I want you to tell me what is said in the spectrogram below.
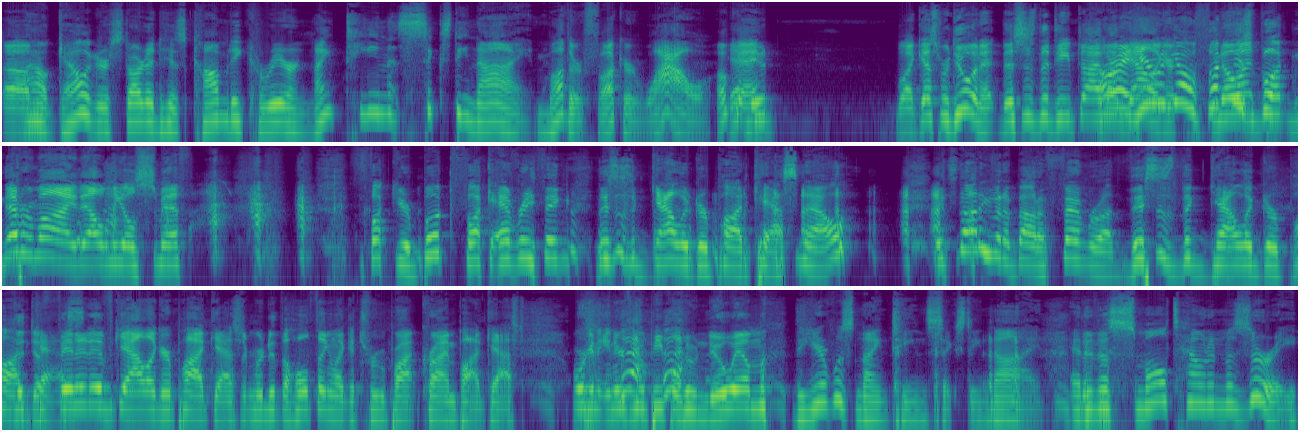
um, Wow, Gallagher started his comedy career in 1969. motherfucker! Wow. Okay. Yeah, dude. Well, I guess we're doing it. This is the deep dive All on right, here we Gallagher. go. Fuck You know this what? book. Never mind, L. Neil Smith. Fuck your book. Fuck everything. This is a Gallagher podcast now. It's not even about ephemera. This is the Gallagher podcast. the definitive Gallagher podcast. We're going to do the whole thing like a true pro- crime podcast. We're going to interview people who knew him. The year was 1969, and in a small town in Missouri,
